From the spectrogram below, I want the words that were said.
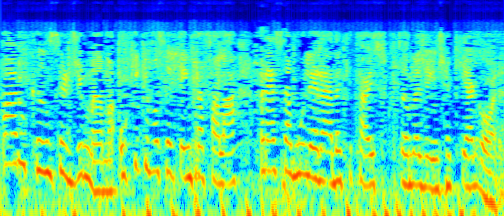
para o câncer de mama. O que, que você tem para falar para essa mulherada que está escutando a gente aqui agora?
